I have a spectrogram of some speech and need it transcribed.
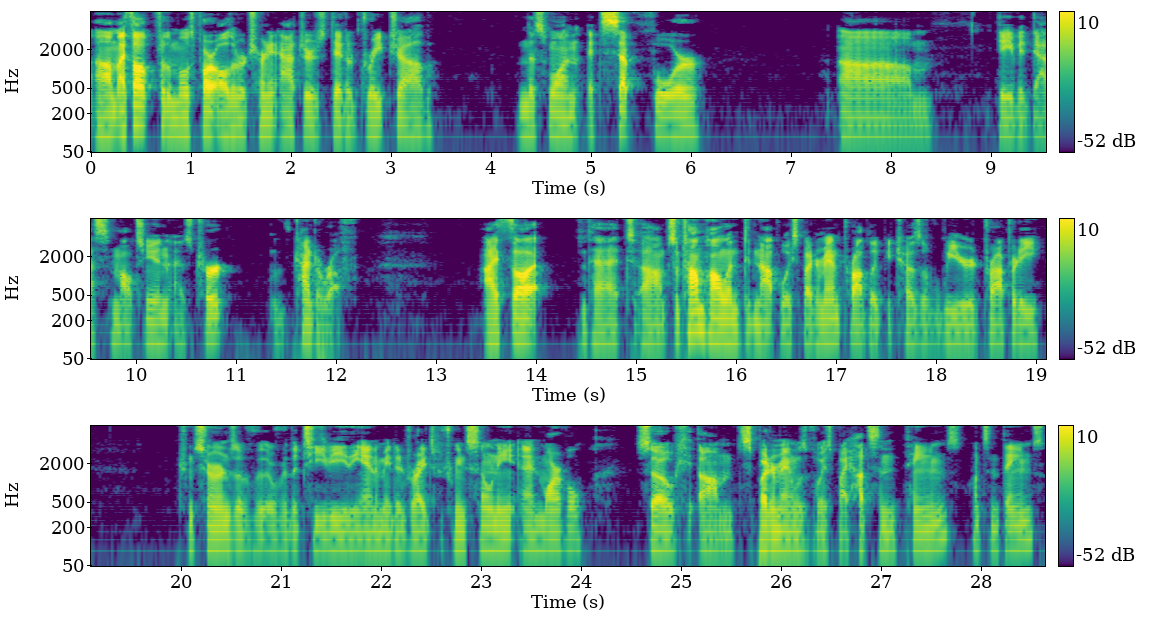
Um, I thought for the most part, all the returning actors did a great job in this one, except for um, David Dastmalchian as Kurt. Kind of rough. I thought that um, so Tom Holland did not voice Spider Man probably because of weird property concerns of over the TV, the animated rights between Sony and Marvel. So um, Spider Man was voiced by Hudson Thames, Hudson Thames,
